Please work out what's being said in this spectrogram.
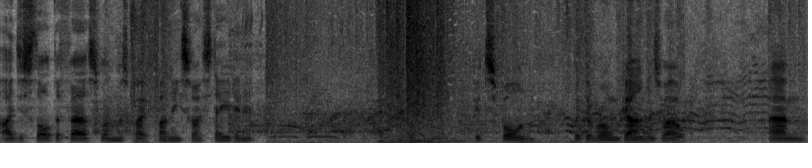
I just thought the first one was quite funny, so I stayed in it. Good spawn with the wrong gun as well. Um,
